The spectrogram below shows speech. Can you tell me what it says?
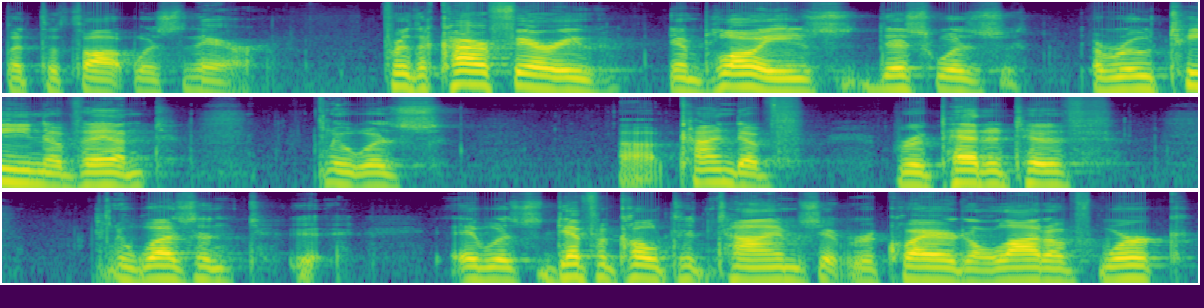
But the thought was there. For the car ferry employees, this was a routine event. It was uh, kind of repetitive. It wasn't it was difficult at times, it required a lot of work,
